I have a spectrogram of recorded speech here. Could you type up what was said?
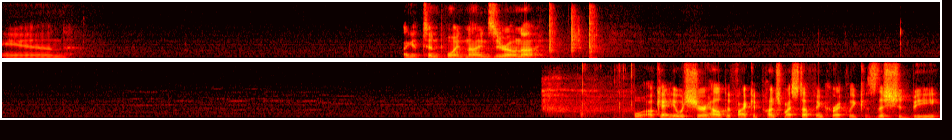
And I get 10.909. Okay, it would sure help if I could punch my stuff in correctly because this should be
